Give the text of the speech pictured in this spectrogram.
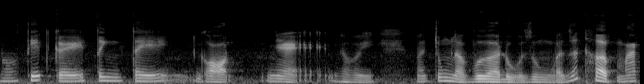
Nó thiết kế tinh tế, gọn, nhẹ, rồi nói chung là vừa đủ dùng và rất hợp mắt.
